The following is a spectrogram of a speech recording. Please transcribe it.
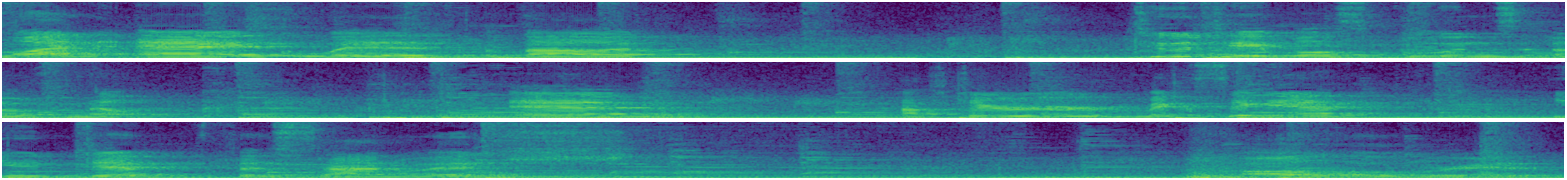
one egg with about two tablespoons of milk. And after mixing it, you dip the sandwich all over it.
